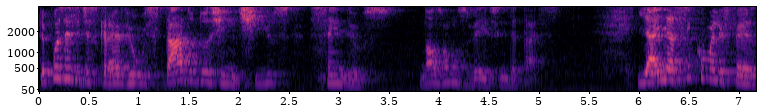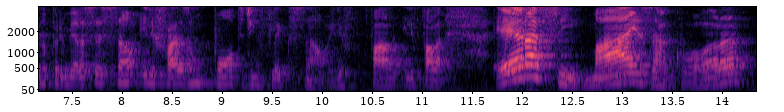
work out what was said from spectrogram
Depois ele descreve o estado dos gentios sem Deus. Nós vamos ver isso em detalhes. E aí, assim como ele fez na primeira sessão, ele faz um ponto de inflexão. Ele fala, ele fala era assim, mas agora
